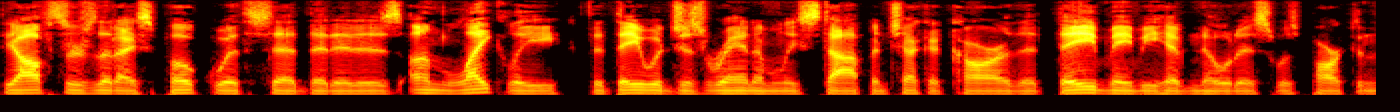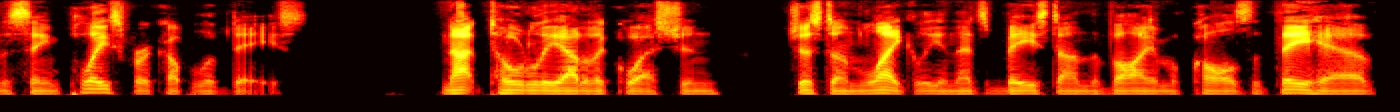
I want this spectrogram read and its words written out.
The officers that I spoke with said that it is unlikely that they would just randomly stop and check a car that they maybe have noticed was parked in the same place for a couple of days. Not totally out of the question, just unlikely, and that's based on the volume of calls that they have.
